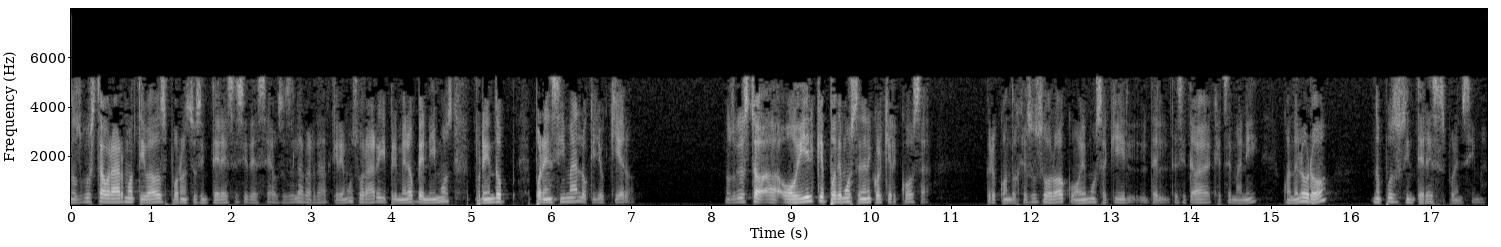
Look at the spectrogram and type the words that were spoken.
Nos gusta orar motivados por nuestros intereses y deseos, esa es la verdad. Queremos orar y primero venimos poniendo por encima lo que yo quiero. Nos gusta ah, oír que podemos tener cualquier cosa, pero cuando Jesús oró, como vimos aquí del de citaba Getsemaní, cuando él oró, no puso sus intereses por encima.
